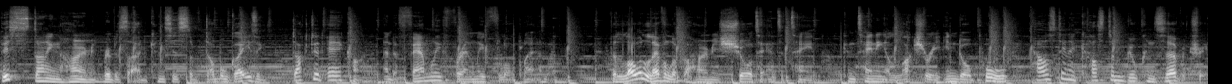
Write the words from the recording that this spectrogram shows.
This stunning home in Riverside consists of double glazing, ducted aircon, and a family-friendly floor plan. The lower level of the home is sure to entertain, containing a luxury indoor pool housed in a custom-built conservatory,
